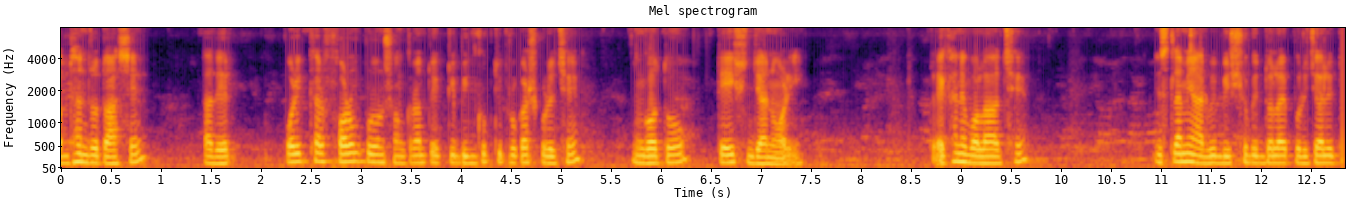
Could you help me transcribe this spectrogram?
অধ্যয়নরত আছেন, তাদের পরীক্ষার ফর্ম পূরণ সংক্রান্ত একটি বিজ্ঞপ্তি প্রকাশ করেছে গত তেইশ জানুয়ারি। তো এখানে বলা আছে ইসলামী আরবি বিশ্ববিদ্যালয় পরিচালিত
